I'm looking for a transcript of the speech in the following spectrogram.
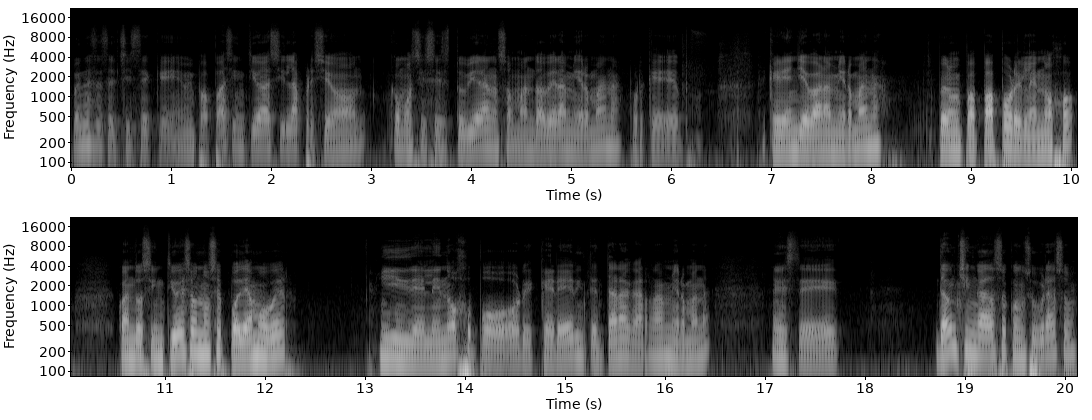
Bueno, ese es el chiste que mi papá sintió así la presión como si se estuvieran asomando a ver a mi hermana porque pues, querían llevar a mi hermana. Pero mi papá por el enojo, cuando sintió eso no se podía mover. Y del enojo por querer intentar agarrar a mi hermana, este da un chingadazo con su brazo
